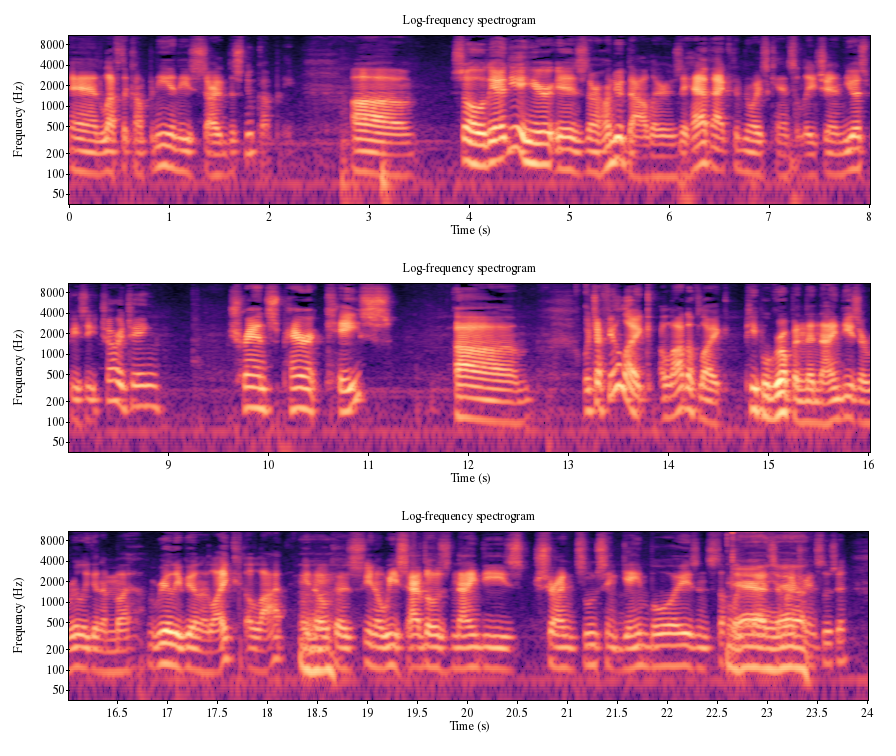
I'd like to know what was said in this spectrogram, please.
and left the company, and he started this new company. Um so the idea here is they're hundred dollars. They have active noise cancellation, USB C charging, transparent case, um, which I feel like a lot of like people grew up in the '90s are really gonna really gonna like a lot. You know, because you know we used to have those '90s translucent Game Boys and stuff like Yeah, that, semi-translucent. yeah.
